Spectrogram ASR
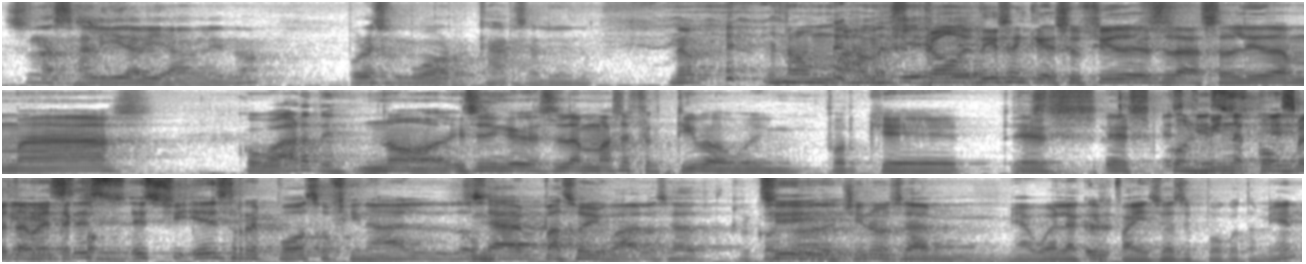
es una salida viable, ¿no? Por eso me voy a ahorcar saliendo. No, No mames, como dicen que el suicidio es la salida más... cobarde. No, dicen que es la más efectiva, güey, porque es, es, Es culmina es- completamente es, es, con... es, es, es reposo final. O sea, pasó igual. O sea, Sí. el chino. O sea, mi abuela que falleció hace poco también.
